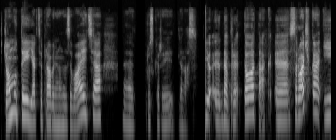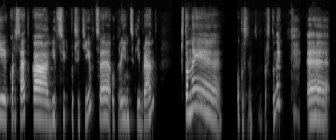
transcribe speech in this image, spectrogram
в чому ти, як це правильно називається? Е, Розкажи для нас. Е, Добре, то так. е, Сорочка і корсетка від світ почуттів це український бренд. Штани, опустимо про штани. Е,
